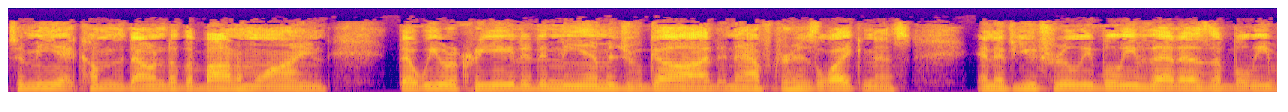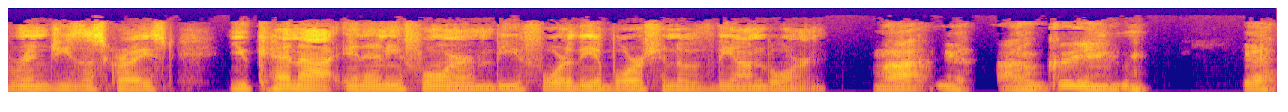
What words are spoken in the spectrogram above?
To me, it comes down to the bottom line that we were created in the image of God and after his likeness. And if you truly believe that as a believer in Jesus Christ, you cannot in any form be for the abortion of the unborn. Right. Yeah, I agree. Yeah.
